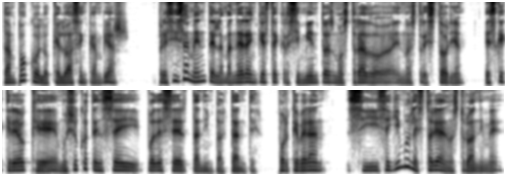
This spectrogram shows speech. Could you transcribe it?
tampoco lo que lo hacen cambiar. Precisamente la manera en que este crecimiento es mostrado en nuestra historia es que creo que Mushuko Tensei puede ser tan impactante. Porque verán, si seguimos la historia de nuestro anime,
